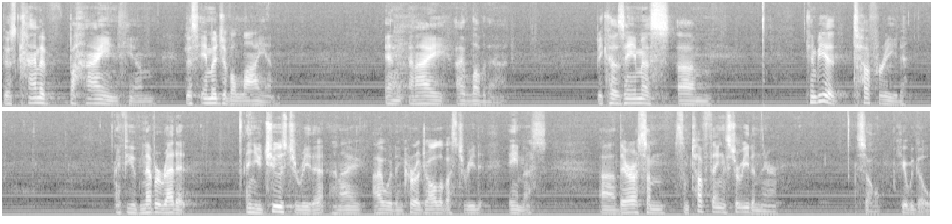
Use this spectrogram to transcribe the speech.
there's kind of behind him this image of a lion. And, and I, I love that. Because Amos um, can be a tough read if you've never read it and you choose to read it, and I, I would encourage all of us to read Amos, uh, there are some, some tough things to read in there. So here we go.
